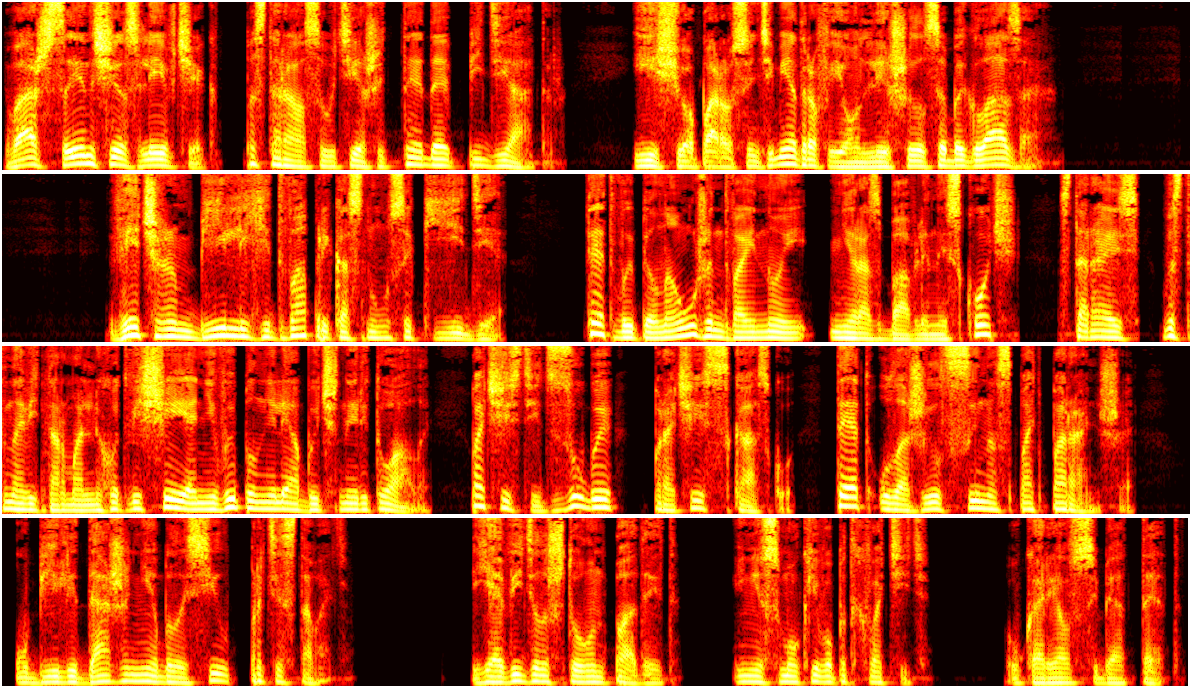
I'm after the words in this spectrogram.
Ваш сын счастливчик. Постарался утешить Теда педиатр. Еще пару сантиметров, и он лишился бы глаза. Вечером Билли едва прикоснулся к еде. Тед выпил на ужин двойной неразбавленный скотч. Стараясь восстановить нормальный ход вещей, они выполнили обычные ритуалы. Почистить зубы, прочесть сказку. Тед уложил сына спать пораньше. У Билли даже не было сил протестовать. Я видел, что он падает, и не смог его подхватить. Укорял себя Тед.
